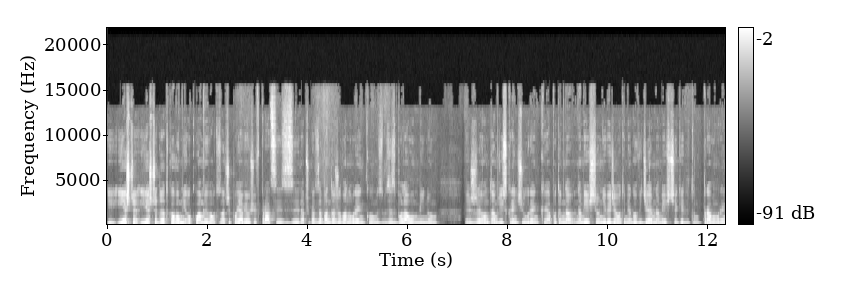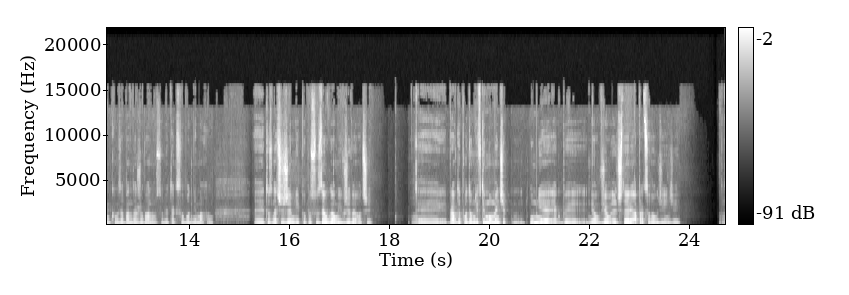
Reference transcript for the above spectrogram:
i jeszcze, i jeszcze dodatkowo mnie okłamywał, to znaczy pojawiał się w pracy z na przykład zabandażowaną ręką, z, ze zbolałą miną, że on tam gdzieś skręcił rękę, a potem na, na mieście, on nie wiedział o tym, ja go widziałem na mieście, kiedy tą prawą ręką zabandażowaną sobie tak swobodnie machał. E, To znaczy, że po prostu zełgał mi w żywe oczy. E, Prawdopodobnie w tym momencie u mnie jakby miał, wziął L4, a pracował gdzie indziej. E,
